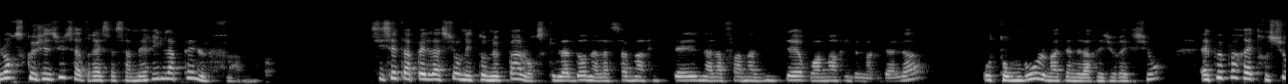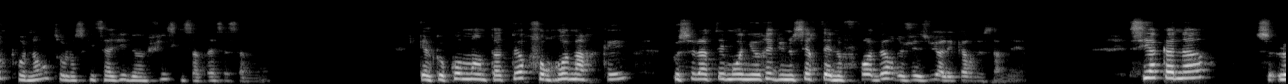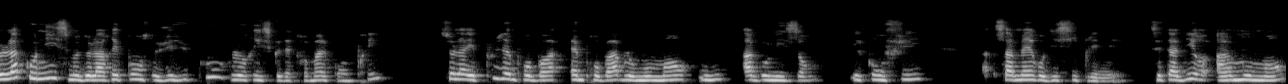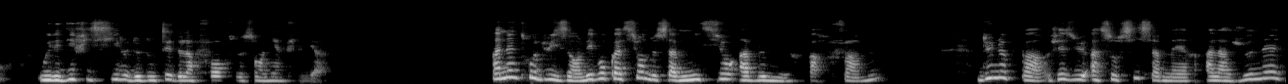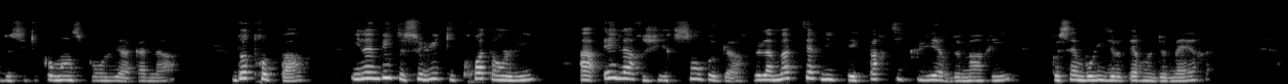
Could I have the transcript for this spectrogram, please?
Lorsque Jésus s'adresse à sa mère, il l'appelle femme. Si cette appellation n'étonne pas lorsqu'il la donne à la Samaritaine, à la femme adultère ou à Marie de Magdala, au tombeau le matin de la résurrection, elle peut paraître surprenante lorsqu'il s'agit d'un fils qui s'adresse à sa mère. Quelques commentateurs font remarquer que cela témoignerait d'une certaine froideur de Jésus à l'écart de sa mère. Si à Cana, le laconisme de la réponse de Jésus court le risque d'être mal compris, cela est plus improbable au moment où, agonisant, il confie sa mère au disciple aimé, c'est-à-dire à un moment où il est difficile de douter de la force de son lien filial. En introduisant l'évocation de sa mission à venir par femme, d'une part, Jésus associe sa mère à la genèse de ce qui commence pour lui à Cana, d'autre part, il invite celui qui croit en lui à élargir son regard de la maternité particulière de Marie, que symbolise le terme de mère,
